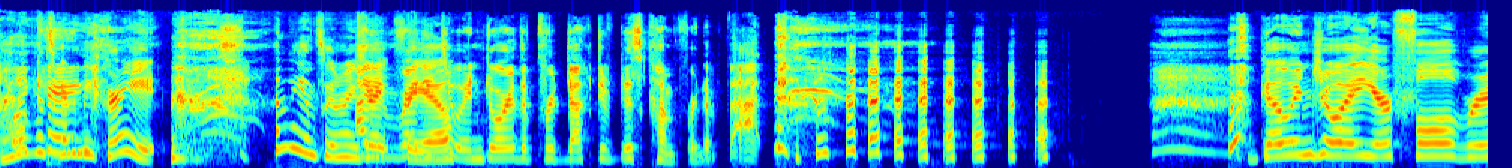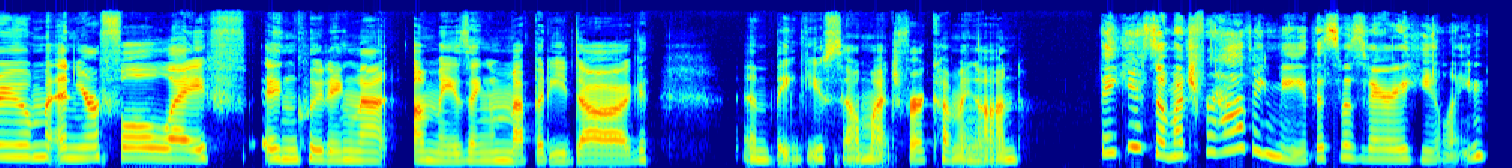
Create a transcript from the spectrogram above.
I think it's going to be great. I think it's going to be great I great am for ready you. to endure the productive discomfort of that. Go enjoy your full room and your full life, including that amazing Muppety dog. And thank you so much for coming on. Thank you so much for having me. This was very healing.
